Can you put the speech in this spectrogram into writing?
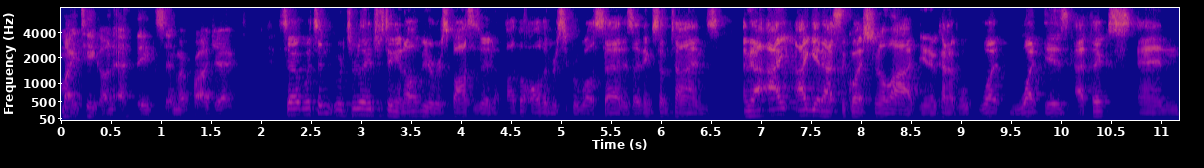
my take on ethics and my project. So what's in, what's really interesting in all of your responses, and all of them are super well said, is I think sometimes I mean I, I get asked the question a lot, you know, kind of what what is ethics, and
